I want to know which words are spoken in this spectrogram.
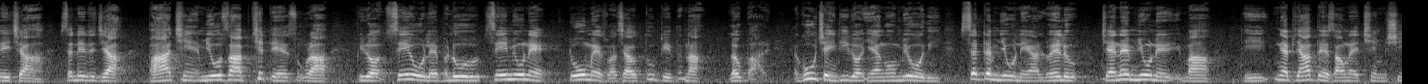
တေချာစနစ်တကျဘာခြင်အမျိုးအစားဖြစ်တယ်ဆိုတာပြီးတော့ဆေးကိုလည်းဘလို့ဆေးမျိုးနဲ့တိုးမယ်ဆိုတာဆရာတို့သူတေသနာလုပ်ပါတယ် အခုချိန်ထိတော့ရန်ကုန်မြို့ကိုဒီ17မြို့နယ်ကလွဲလို့ကျန်တဲ့မြို့နယ်တွေမှာဒီငှက်ပြားတည်ဆောင်တဲ့ခြင်မရှိ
